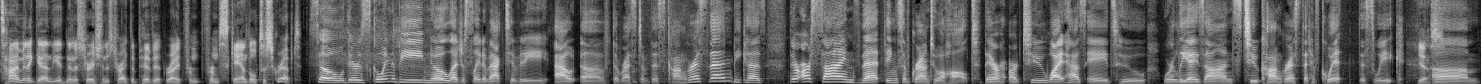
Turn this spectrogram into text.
time and again, the administration has tried to pivot, right, from, from scandal to script. So there's going to be no legislative activity out of the rest of this Congress then, because there are signs that things have ground to a halt. There are two White House aides who were liaisons to Congress that have quit this week. Yes. Um,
